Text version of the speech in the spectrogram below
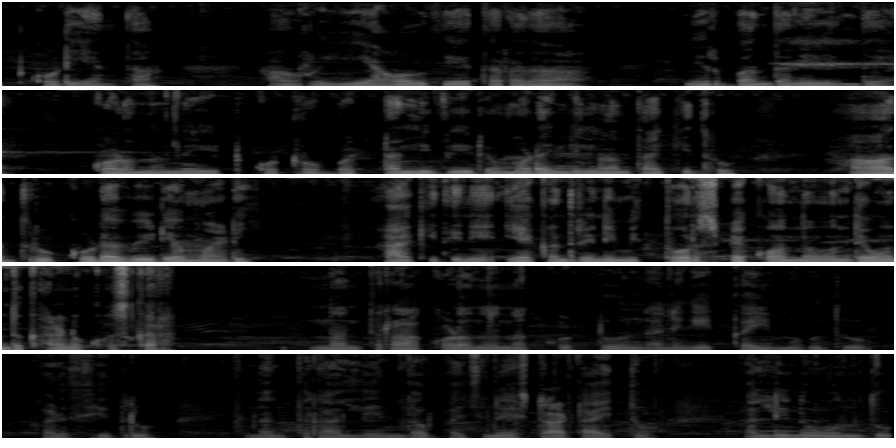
ಇಟ್ಕೊಡಿ ಅಂತ. ಅವರು ಯಾವುದೇ ಥರದ ನಿರ್ಬಂಧನೆ ಇಲ್ಲದೆ ಕೊಳಲನ್ನು ಇಟ್ಕೊಟ್ರು, ಬಟ್ ಅಲ್ಲಿ ವೀಡಿಯೋ ಮಾಡೋಂಗಿಲ್ಲ ಅಂತ ಹಾಕಿದ್ರು. ಆದರೂ ಕೂಡ ವೀಡಿಯೋ ಮಾಡಿ ಹಾಕಿದ್ದೀನಿ. ಯಾಕಂದರೆ ನಿಮಗೆ ತೋರಿಸ್ಬೇಕು ಅನ್ನೋ ಒಂದೇ ಒಂದು ಕಾರಣಕ್ಕೋಸ್ಕರ. ನಂತರ ಆ ಕೊಳಲನ್ನು ಕೊಟ್ಟು ನನಗೆ ಕೈ ಮುಗಿದು ಕಳಿಸಿದರು. ನಂತರ ಅಲ್ಲಿಂದ ಭಜನೆ ಸ್ಟಾರ್ಟ್ ಆಯಿತು. ಅಲ್ಲಿನ ಒಂದು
